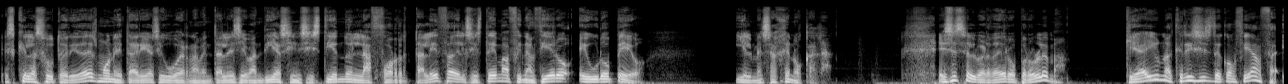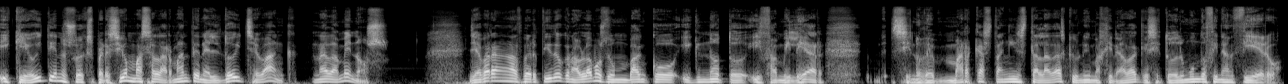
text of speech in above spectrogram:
es que las autoridades monetarias y gubernamentales llevan días insistiendo en la fortaleza del sistema financiero europeo y el mensaje no cala. Ese es el verdadero problema, que hay una crisis de confianza y que hoy tiene su expresión más alarmante en el Deutsche Bank, nada menos. Ya habrán advertido que no hablamos de un banco ignoto y familiar, sino de marcas tan instaladas que uno imaginaba que si todo el mundo financiero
